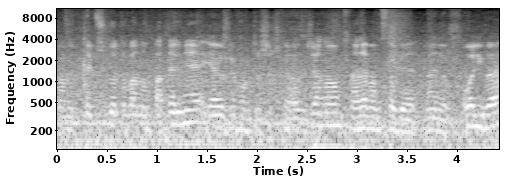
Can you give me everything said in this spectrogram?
mamy tutaj przygotowaną patelnię. Ja już ją mam troszeczkę rozgrzaną. Nalewam sobie na nią oliwę.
